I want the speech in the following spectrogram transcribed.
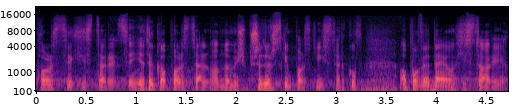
polscy historycy, nie tylko polscy, ale mam na myśli przede wszystkim polskich historyków, opowiadają historię.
